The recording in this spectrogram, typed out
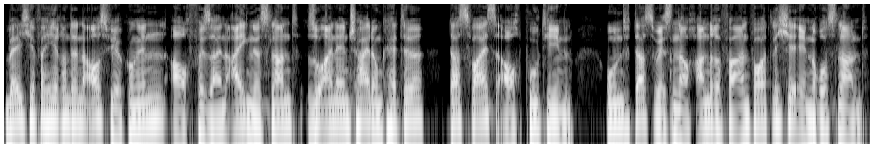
welche verheerenden Auswirkungen auch für sein eigenes Land so eine Entscheidung hätte, das weiß auch Putin und das wissen auch andere Verantwortliche in Russland.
